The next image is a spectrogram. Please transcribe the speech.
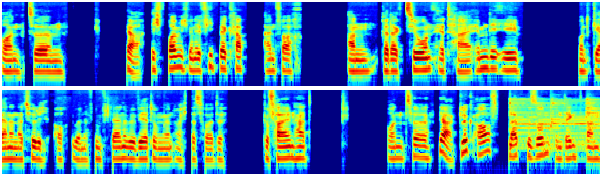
Und ähm, ja, ich freue mich, wenn ihr Feedback habt, einfach an redaktion.hm.de und gerne natürlich auch über eine 5-Sterne-Bewertung, wenn euch das heute gefallen hat. Und äh, ja, Glück auf, bleibt gesund und denkt dran,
